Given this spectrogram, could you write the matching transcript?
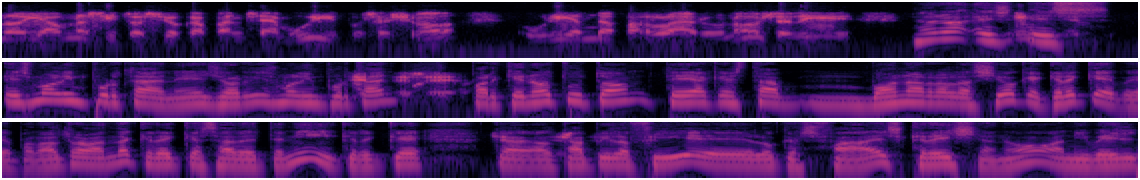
no hi ha una situació que pensem, ui, doncs això hauríem de parlar-ho, no? És a dir... No, no, és, és, és molt important, eh, Jordi, és molt important, sí, sí, sí. perquè no tothom té aquesta bona relació, que crec que, bé, per l'altra banda, crec que s'ha de tenir, crec que, que al cap i la fi eh, el que es fa és créixer, no?, a nivell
